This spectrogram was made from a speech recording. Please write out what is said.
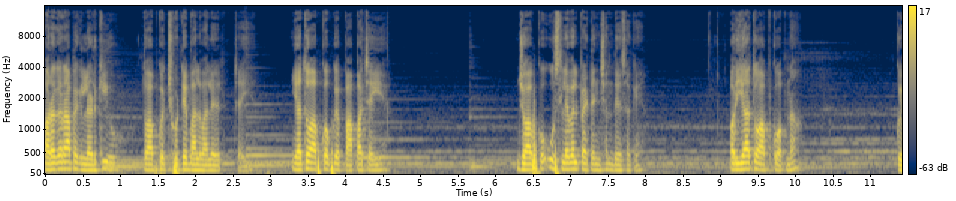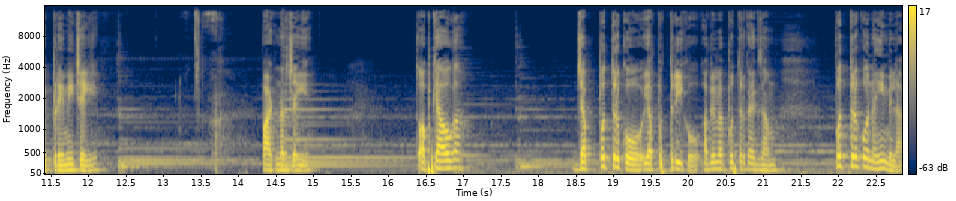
और अगर आप एक लड़की हो तो आपको छोटे बाल वाले चाहिए, या तो आपको आपके पापा चाहिए, जो आपको उस लेवल पे अटेंशन दे सके, और या तो आपको अपना कोई प्रेमी चाहिए पार्टनर चाहिए। तो अब क्या होगा? जब पुत्र को या पुत्री को, अभी मैं पुत्र का एग्ज़ाम पुत्र को नहीं मिला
